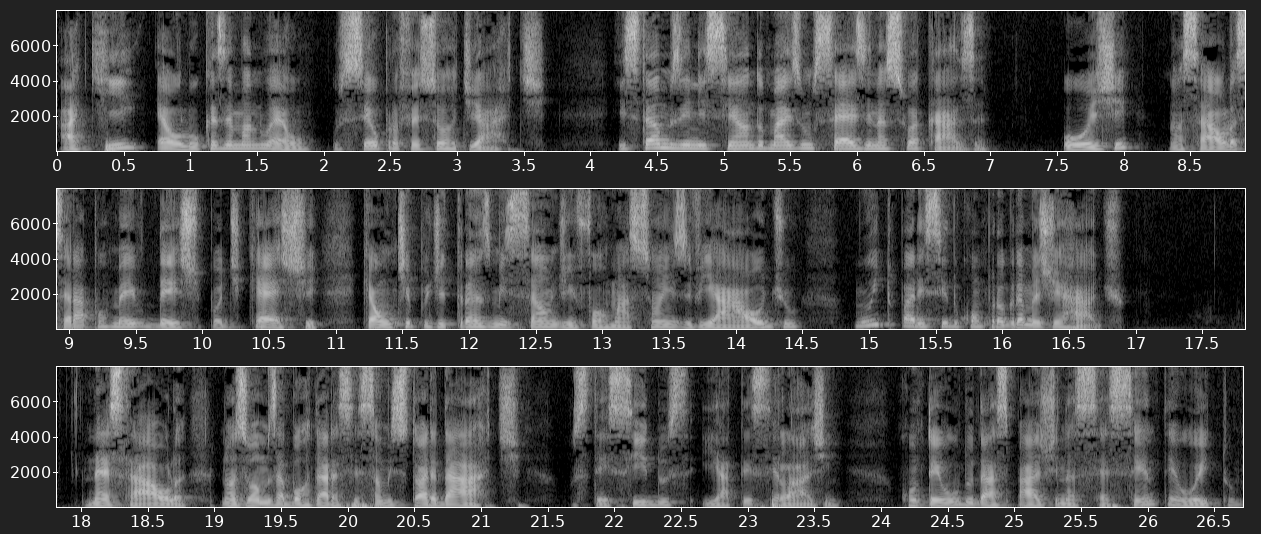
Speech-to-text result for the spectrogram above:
Aqui é o Lucas Emanuel, o seu professor de arte. Estamos iniciando mais um SESI na sua casa. Hoje, nossa aula será por meio deste podcast, que é um tipo de transmissão de informações via áudio, muito parecido com programas de rádio. Nesta aula, nós vamos abordar a seção História da Arte, os tecidos e a tecelagem conteúdo das páginas 68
